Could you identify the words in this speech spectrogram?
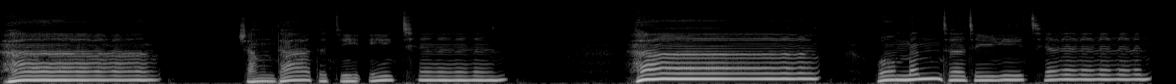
啊，长大的第一天。啊，我们的第一天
